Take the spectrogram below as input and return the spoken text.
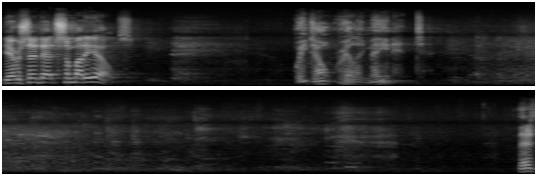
You ever said that to somebody else? We don't really mean it. There's,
